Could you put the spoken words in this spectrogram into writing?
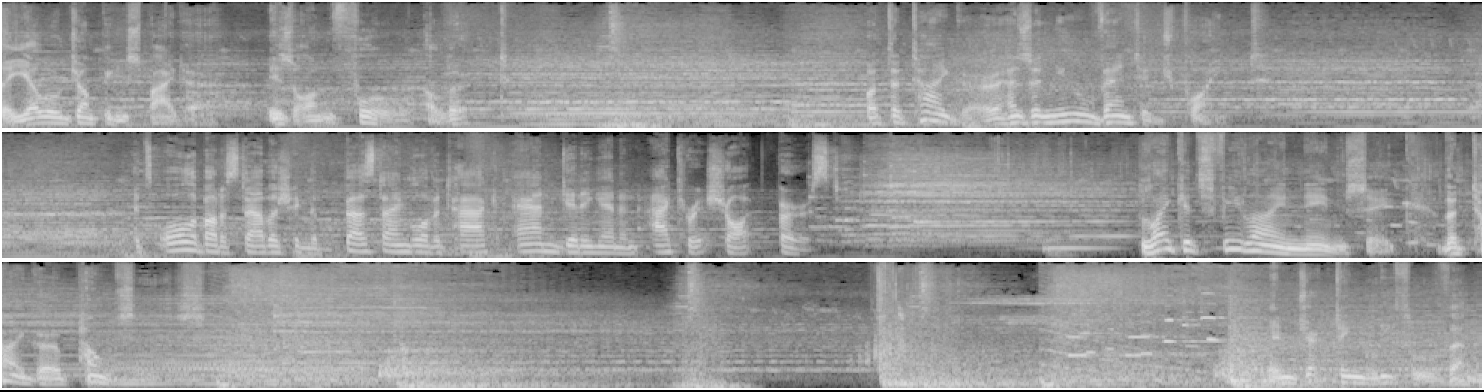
The yellow jumping spider is on full alert. But the tiger has a new vantage point. It's all about establishing the best angle of attack and getting in an accurate shot first. Like its feline namesake, the tiger pounces. Injecting lethal venom.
